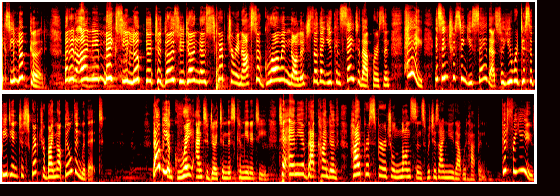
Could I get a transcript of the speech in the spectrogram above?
makes you look good. But it only makes you look good to those who don't know scripture enough. So grow in knowledge so that you can say to that person, hey, it's interesting you say that. So you were disobedient to scripture by not building with it. That would be a great antidote in this community to any of that kind of hyper spiritual nonsense, which is, I knew that would happen. Good for you.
